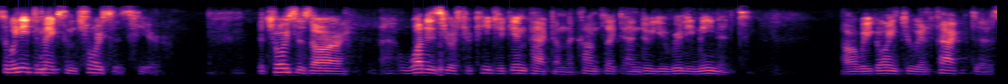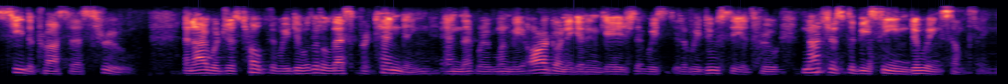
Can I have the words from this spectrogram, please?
So we need to make some choices here. The choices are, what is your strategic impact on the conflict, and do you really mean it? Are we going to, in fact, uh, see the process through? And I would just hope that we do a little less pretending, and that we, when we are going to get engaged, that we, that we do see it through, not just to be seen doing something,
